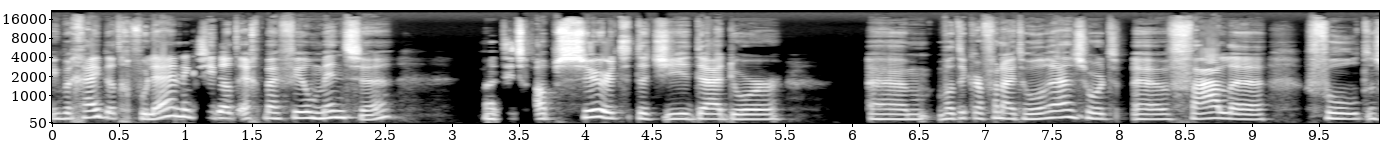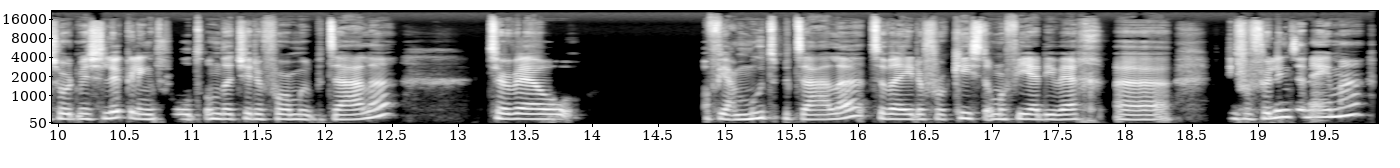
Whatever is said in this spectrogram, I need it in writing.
ik begrijp dat gevoel hè? en ik zie dat echt bij veel mensen. Maar het is absurd dat je je daardoor, um, wat ik ervan uit hoor, een soort uh, falen voelt, een soort mislukkeling voelt, omdat je ervoor moet betalen. Terwijl, of ja, moet betalen, terwijl je ervoor kiest om er via die weg uh, die vervulling te nemen.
